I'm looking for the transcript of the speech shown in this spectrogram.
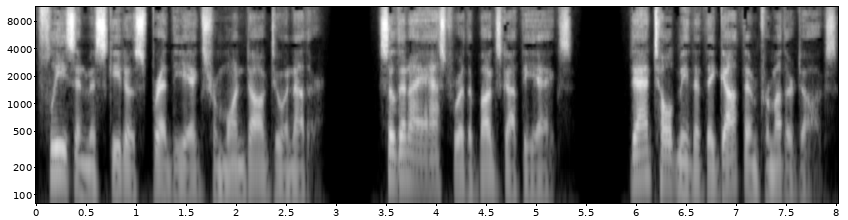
Fleas and mosquitoes spread the eggs from one dog to another. So then I asked where the bugs got the eggs. Dad told me that they got them from other dogs.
